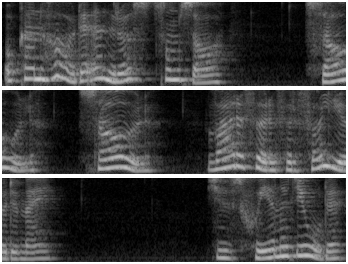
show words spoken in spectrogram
och han hörde en röst som sa Saul, Saul, varför förföljer du mig? Ljusskenet gjorde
